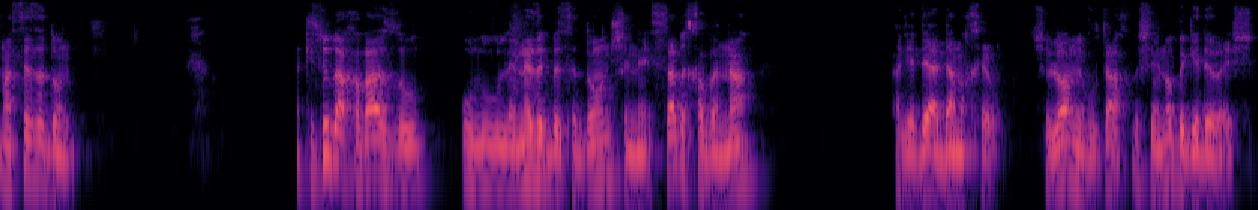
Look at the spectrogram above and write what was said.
מעשה זדון. הכיסוי בהרחבה הזו הוא לנזק בזדון שנעשה בכוונה על ידי אדם אחר, שלא המבוטח ושאינו בגדר אש.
